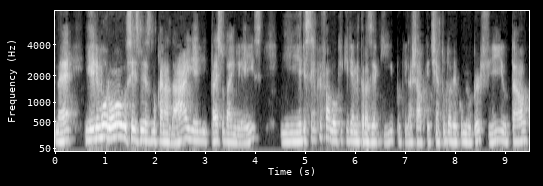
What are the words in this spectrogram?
né? E ele morou seis meses no Canadá e ele para estudar inglês e ele sempre falou que queria me trazer aqui porque ele achava que tinha tudo a ver com o meu perfil, tal.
